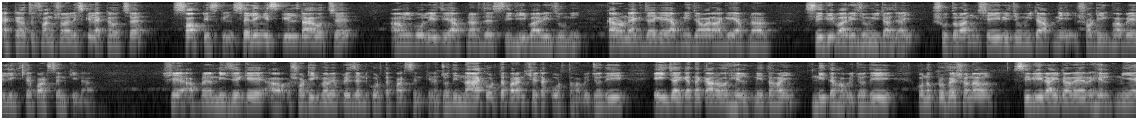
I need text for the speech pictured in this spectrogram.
একটা হচ্ছে ফাংশনাল স্কিল একটা হচ্ছে সফট স্কিল সেলিং স্কিলটা হচ্ছে, আমি বলি যে আপনার যে সিভি বা রিজুমি কারণ এক জায়গায় আপনি যাওয়ার আগে আপনার সিভি বা রিজুমিটা যায়, সুতরাং সেই রিজুমিটা আপনি সঠিকভাবে লিখতে পারছেন কিনা। সে আপনারা নিজেকে সঠিকভাবে প্রেজেন্ট করতে পারছেন কিনা। যদি না করতে পারেন, সেটা করতে হবে। যদি এই জায়গাতে কারও হেল্প নিতে হয়, নিতে হবে। যদি কোনো প্রফেশনাল সিভি রাইটারের হেল্প নিয়ে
